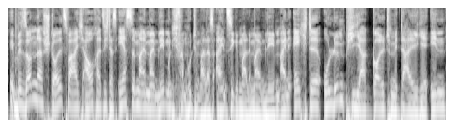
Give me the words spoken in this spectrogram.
Besonders stolz war ich auch, als ich das erste Mal in meinem Leben und ich vermute mal das einzige Mal in meinem Leben eine echte Olympia-Goldmedaille in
